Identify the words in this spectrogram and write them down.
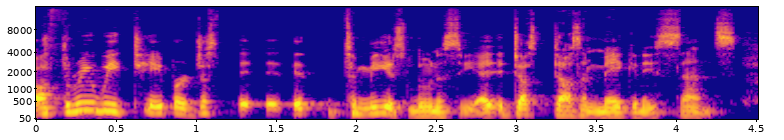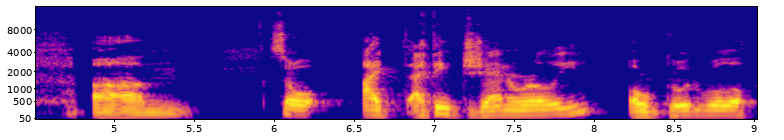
A three week taper just, it, it, it, to me, is lunacy. It just doesn't make any sense. Um, so I, I think generally a good rule of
